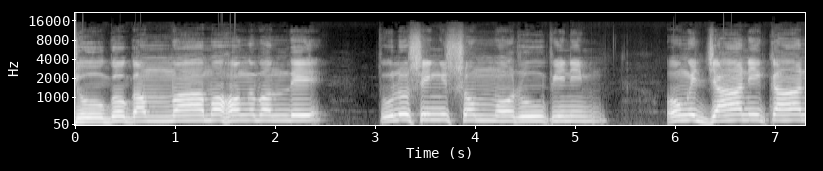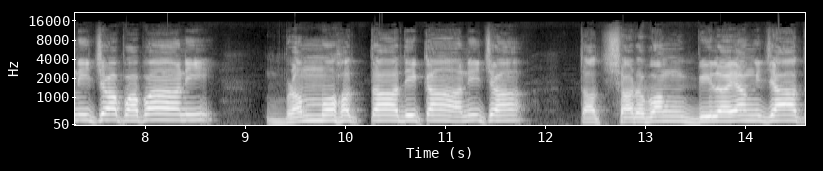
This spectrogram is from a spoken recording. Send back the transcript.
যোগগম্মামহং বন্দে তুলসীং সৌম্যরূপিণীম, ওং জানি কানি চ পাপানি ব্রহ্মহত্যাদিকানি চ, তৎসর্বং বিলয়ং জাত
